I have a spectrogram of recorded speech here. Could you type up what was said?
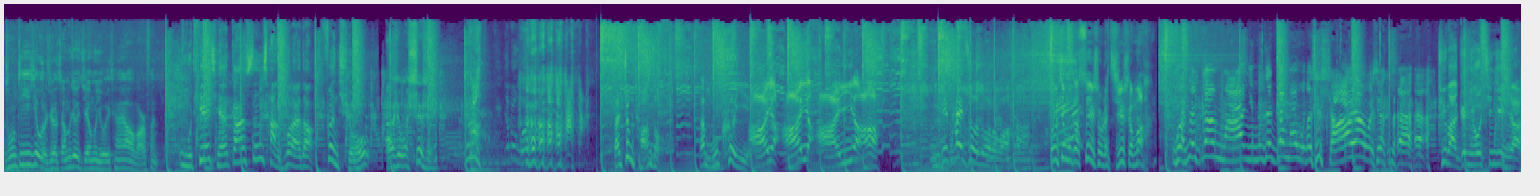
从第一季我就觉得咱们这个节目有一天要玩粪。五天前刚生产出来的粪球，而且我试试。要不我，咱正常走，咱不刻意。哎呀哎呀哎呀！你这太做作了吧？都这么个岁数了，急什么？我在干嘛？你们在干嘛？我是啥呀？我现在去吧，跟牛亲近一下。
